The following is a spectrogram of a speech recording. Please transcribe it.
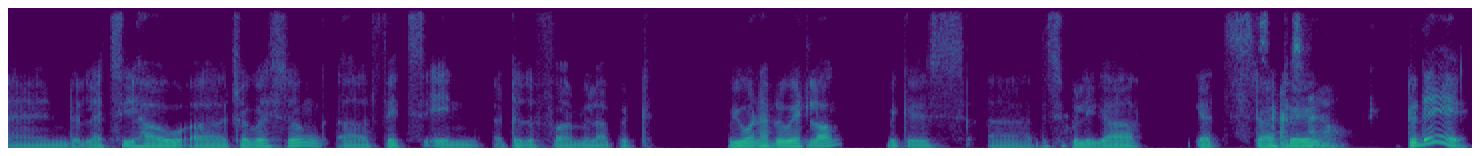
and let's see how uh Cho Gue-sung uh fits in to the formula. But we won't have to wait long because uh, the Superliga gets started today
